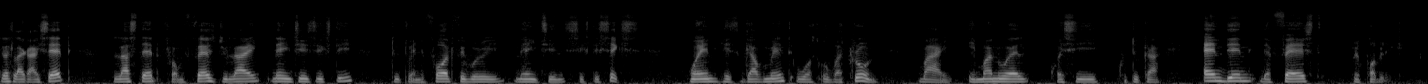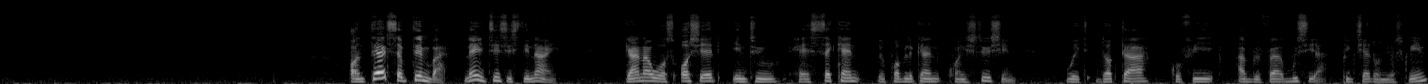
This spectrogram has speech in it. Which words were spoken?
just like I said, lasted from 1st July 1960 to 24th February 1966, when his government was overthrown by Emmanuel Kwesi Kotoka, ending the First Republic. On 3rd September 1969, Ghana was ushered into her second Republican constitution with Dr. Kofi Abrefa Busia pictured on your screen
